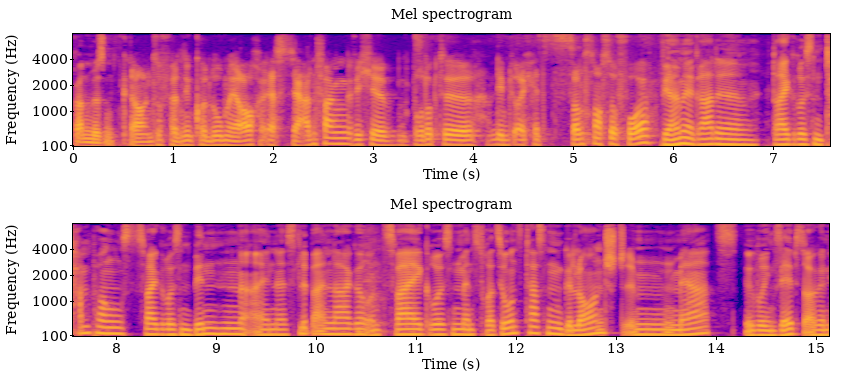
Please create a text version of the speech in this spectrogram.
ran müssen. Genau, insofern sind Kondome ja auch erst der Anfang. Welche Produkte nehmt ihr euch jetzt sonst noch so vor? Wir haben ja gerade drei Größen Tampons, zwei Größen Binden, eine Slip-Einlage und zwei Größen Menstruationstassen gelauncht im März. Übrigens selbst organisiert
